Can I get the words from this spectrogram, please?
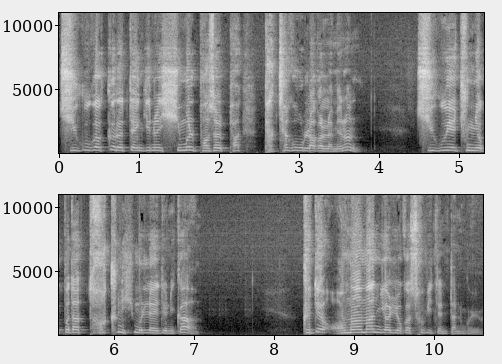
지구가 끌어당기는 힘을 벗어 박차고 올라가려면은 지구의 중력보다 더 큰 힘을 내야 되니까 그때 어마어마한 연료가 소비된다는 거예요.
